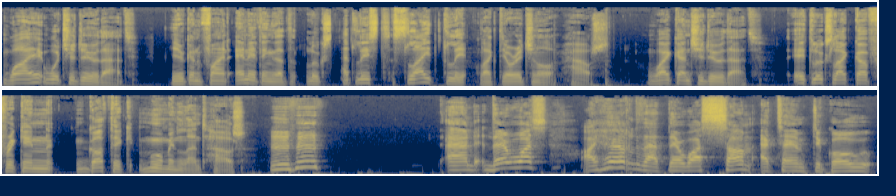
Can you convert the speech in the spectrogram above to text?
Why would you do that? You can find anything that looks at least slightly like the original house. Why can't you do that? It looks like a freaking gothic Moominland house. Mhm. And there was, I heard that there was some attempt to go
